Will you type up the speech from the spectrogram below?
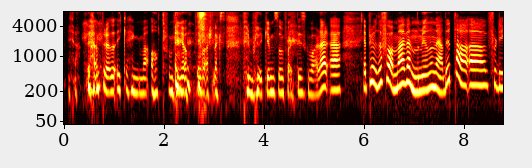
Jeg prøvde å ikke henge meg altfor mye opp i hva slags publikum som faktisk var der. Eh, Jeg prøvde å få med vennene mine ned dit, da, eh, fordi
